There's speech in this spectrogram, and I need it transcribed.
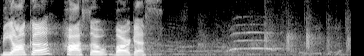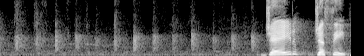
Bianca Hasso Vargas. Jade Jaseep.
